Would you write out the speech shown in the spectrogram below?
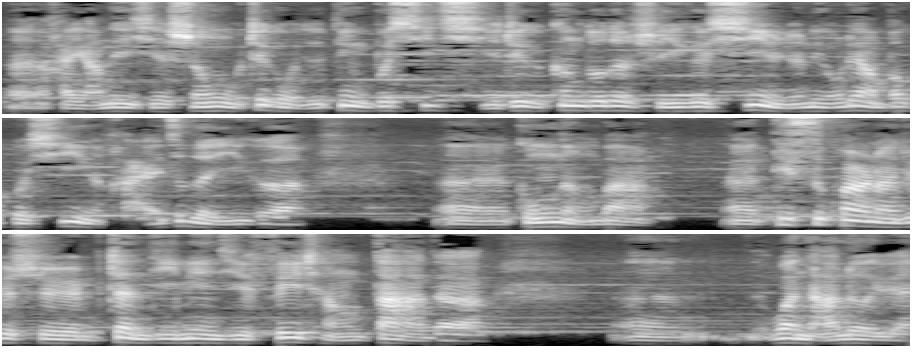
呃海洋的一些生物，这个我觉得并不稀奇，这个更多的是一个吸引人流量，包括吸引孩子的一个呃功能吧。呃，第四块呢，就是占地面积非常大的，嗯，万达乐园，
